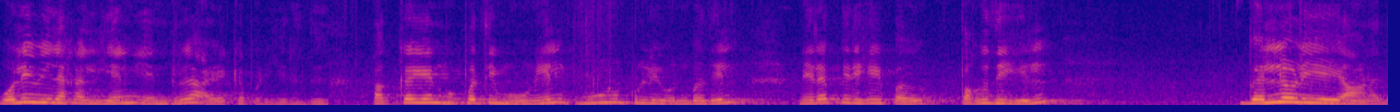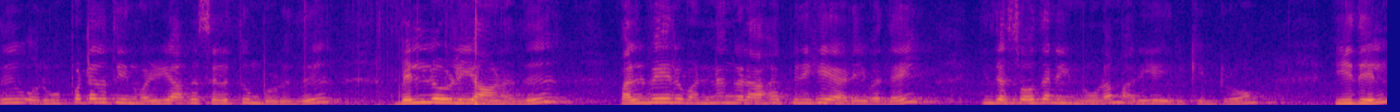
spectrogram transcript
ஒளிவிலகல் எண் என்று அழைக்கப்படுகிறது. பக்க எண் முப்பத்தி மூணில் மூணு புள்ளி ஒன்பதில் நிறப்பிரிகை பகு பகுதியில் வெள்ளொளியானது ஒரு முப்பட்டகத்தின் வழியாக செலுத்தும் பொழுது வெள்ளொளியானது பல்வேறு வண்ணங்களாக பிரிகை அடைவதை இந்த சோதனையின் மூலம் அறிய இருக்கின்றோம். இதில்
